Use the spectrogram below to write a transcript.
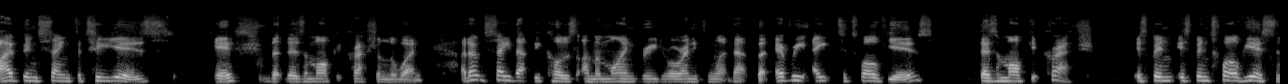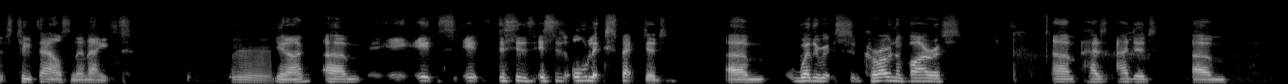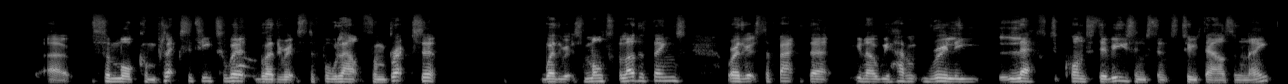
I've been saying for two years ish that there's a market crash on the way. I don't say that because I'm a mind reader or anything like that, but every eight to twelve years, there's a market crash. It's been it's been twelve years since 2008. Mm. You know, um, it, it's it. This is this is all expected. Um, whether it's coronavirus um, has added um, uh, some more complexity to it, whether it's the fallout from Brexit, whether it's multiple other things, whether it's the fact that you know we haven't really left quantitative easing since 2008.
